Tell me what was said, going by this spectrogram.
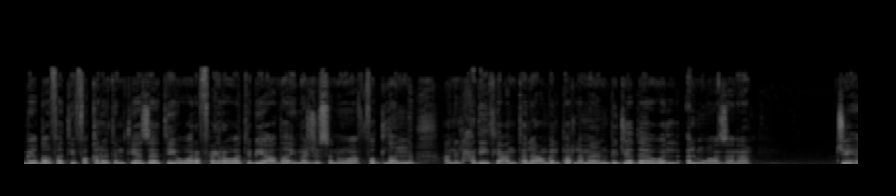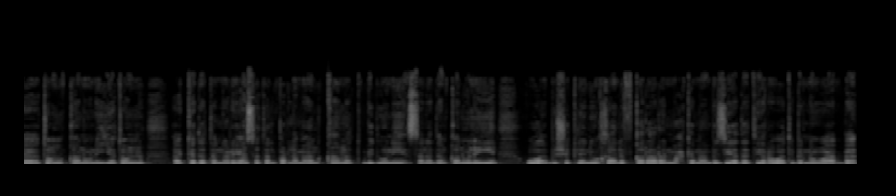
بإضافة فقرة امتيازات ورفع رواتب أعضاء مجلس النواب فضلا عن الحديث عن تلاعب البرلمان بجداول الموازنة. جهات قانونية. أكدت أن رئاسة البرلمان قامت بدون سند قانوني وبشكل يخالف قرار المحكمة بزيادة رواتب النواب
